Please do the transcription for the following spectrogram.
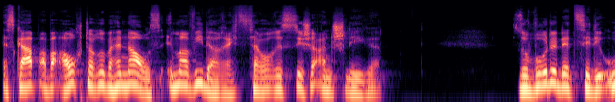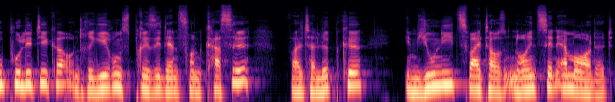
Es gab aber auch darüber hinaus immer wieder rechtsterroristische Anschläge. So wurde der CDU-Politiker und Regierungspräsident von Kassel, Walter Lübcke, im Juni 2019 ermordet,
